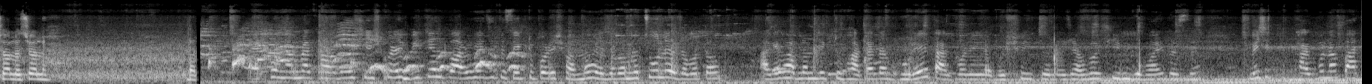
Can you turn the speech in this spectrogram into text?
চলো চলো। এখন আমরা খাওয়া দাওয়া শেষ করে বিকেল পার হয়ে যেতেছে একটু পরে সন্ধ্যা হয়ে যাব আমরা চলে যাব তো। আগে ভাবলাম যে একটু ভাটাটা ঘুরে তারপরে অবশ্যই চলে যাব শিম ঘুমাইতেছে বেশি থাকব না পাঁচ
